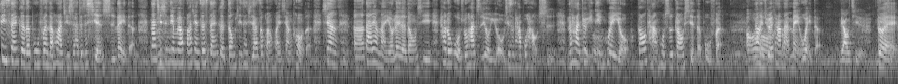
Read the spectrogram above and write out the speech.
第三个的部分的话，其实它就是咸食类的。那其实你有没有发现这三个东西，它其实它是环环相扣的？像呃大量奶油类的东西，它如果说它只有油，其实它不好吃，那它就一定会有高糖或是高咸的部分，让你觉得它蛮美味的。了解。对，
